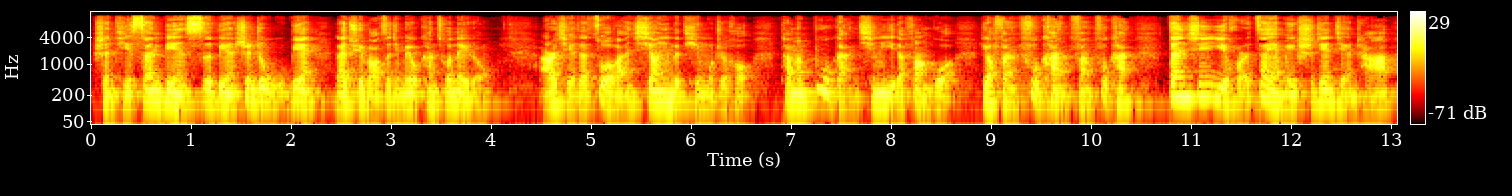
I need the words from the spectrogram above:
审题三遍、四遍，甚至五遍，来确保自己没有看错内容。而且在做完相应的题目之后，他们不敢轻易的放过，要反复看、反复看，担心一会儿再也没时间检查，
